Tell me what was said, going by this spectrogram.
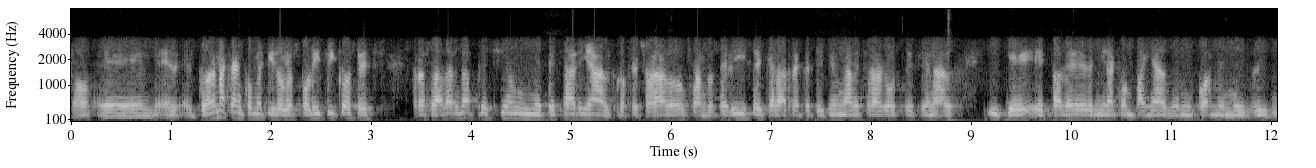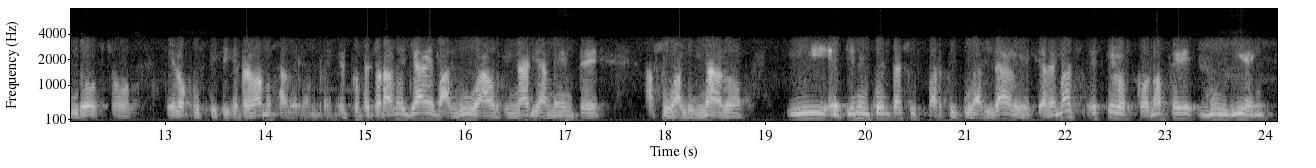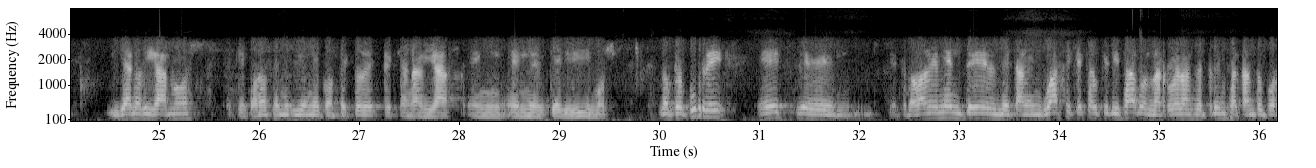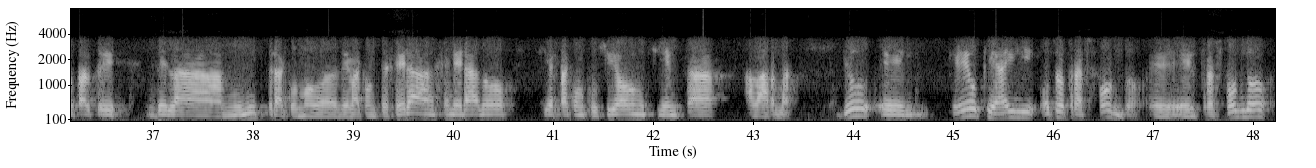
¿no? Eh, el, problema que han cometido los políticos es trasladar la presión innecesaria al profesorado cuando se dice que la repetición ha de ser algo excepcional y que esta debe venir acompañada de un informe muy riguroso que lo justifique. Pero vamos a ver, hombre, el profesorado ya evalúa ordinariamente a su alumnado y eh, tiene en cuenta sus particularidades y además es que los conoce muy bien y ya no digamos que conoce muy bien el concepto de excepcionalidad en el que vivimos. Lo que ocurre es eh, que probablemente el metalenguaje que se ha utilizado en las ruedas de prensa, tanto por parte de la ministra como de la consejera, han generado cierta confusión, cierta alarma. Yo eh, creo que hay otro trasfondo. Eh, el trasfondo,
